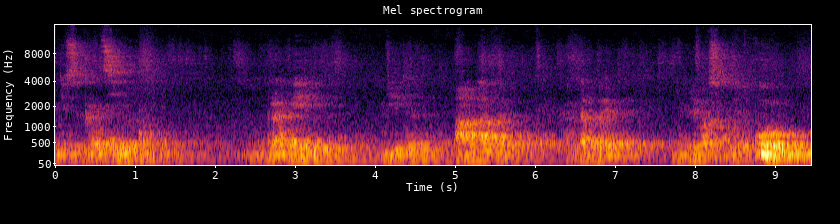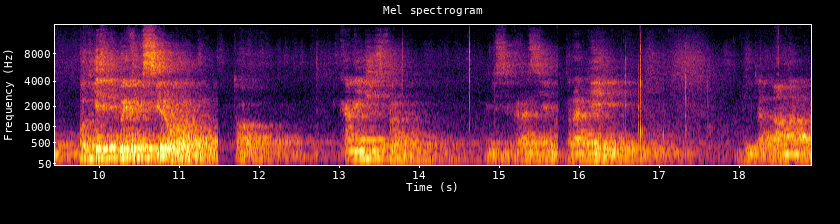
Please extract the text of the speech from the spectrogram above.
несократимых дробей вида А на B, когда B не превосходит Q. Вот если B фиксировано, то количество несократимых дробей вида А на B,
